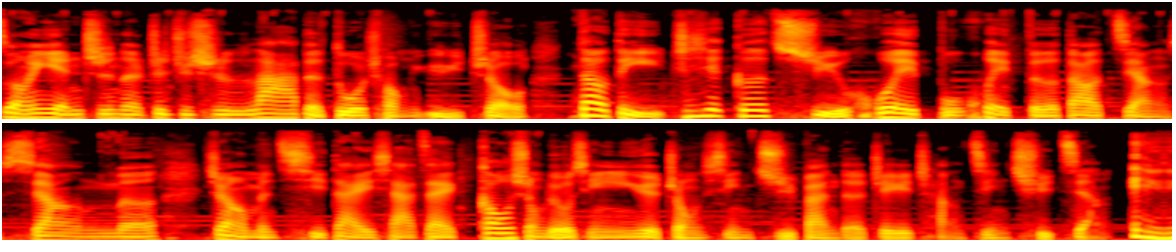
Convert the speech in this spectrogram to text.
总而言之呢，这就是拉的多重宇宙。到底这些歌曲会不会得到奖项呢？就让我们期待一下，在高雄流行音乐中心举办的这一场金曲奖。哎，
